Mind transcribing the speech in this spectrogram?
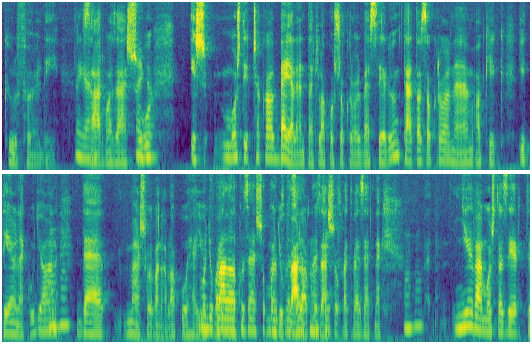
külföldi Igen. származású, Igen. És most itt csak a bejelentett lakosokról beszélünk, tehát azokról nem, akik itt élnek ugyan, uh-huh. de máshol van a lakóhelyük. Mondjuk vagy vállalkozásokat mondjuk vezetnek vállalkozásokat itt. vezetnek. Uh-huh. Nyilván most azért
